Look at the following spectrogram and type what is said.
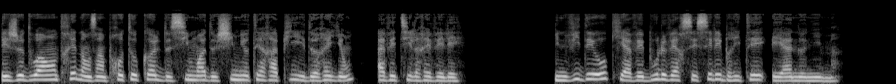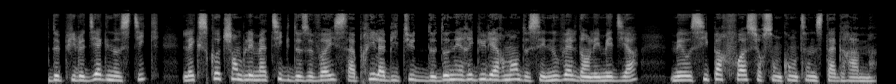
Et je dois entrer dans un protocole de 6 mois de chimiothérapie et de rayons, avait-il révélé. Une vidéo qui avait bouleversé célébrités et anonymes. Depuis le diagnostic, l'ex-coach emblématique de The Voice a pris l'habitude de donner régulièrement de ses nouvelles dans les médias, mais aussi parfois sur son compte Instagram.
